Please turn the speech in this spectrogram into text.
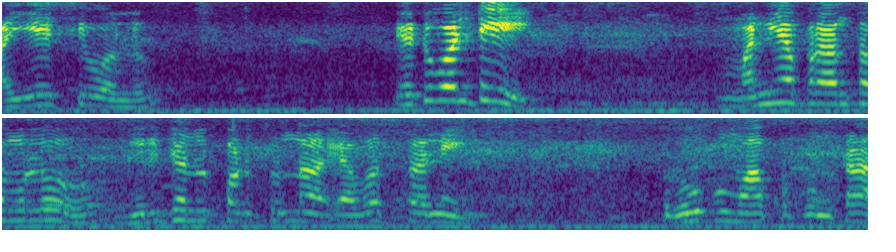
ఐఏసీ వాళ్ళు ఎటువంటి మన్య ప్రాంతంలో గిరిజనులు పడుతున్న వ్యవస్థని రూపుమాపకుండా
